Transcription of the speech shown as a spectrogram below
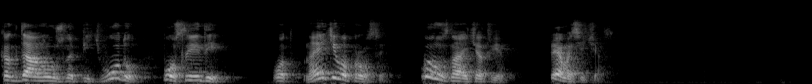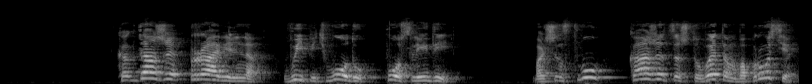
когда нужно пить воду после еды? Вот на эти вопросы вы узнаете ответ прямо сейчас. Когда же правильно выпить воду после еды? Большинству кажется, что в этом вопросе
